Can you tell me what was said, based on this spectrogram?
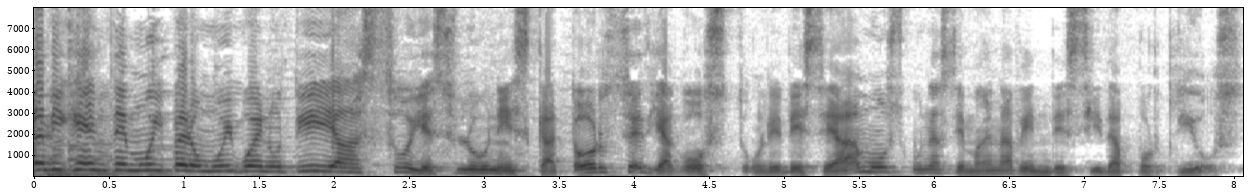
Hola mi gente, muy pero muy buenos días. Hoy es lunes 14 de agosto. Le deseamos una semana bendecida por Dios.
